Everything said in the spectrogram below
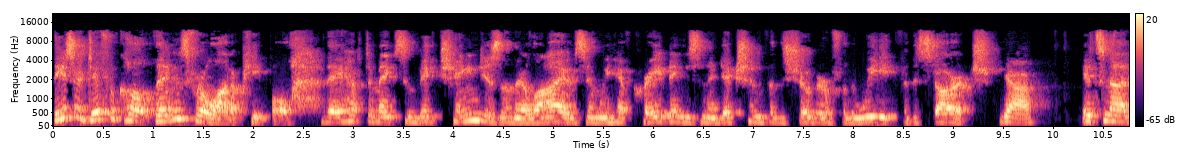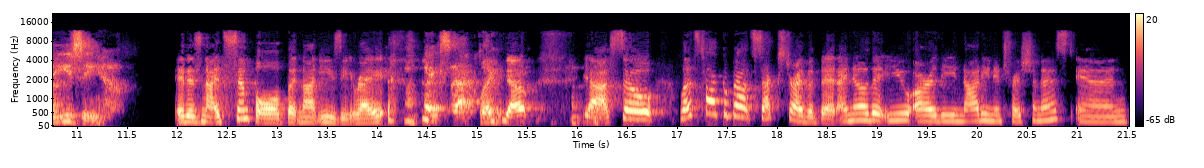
these are difficult things for a lot of people. They have to make some big changes in their lives, and we have cravings and addiction for the sugar, for the wheat, for the starch. Yeah. It's not easy. It is not, it's simple, but not easy, right? exactly. yep. Yeah. So let's talk about sex drive a bit. I know that you are the naughty nutritionist and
